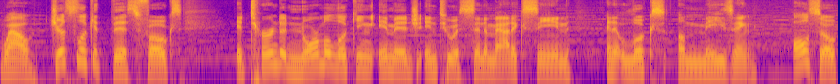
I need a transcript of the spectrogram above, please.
Wow, just look at this, folks. It turned a normal looking image into a cinematic scene, and it looks amazing. Also,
